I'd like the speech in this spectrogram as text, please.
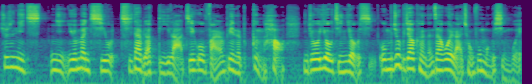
就是你期你原本期期待比较低啦，结果反而变得更好，你就会又惊又喜。我们就比较可能在未来重复某个行为。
